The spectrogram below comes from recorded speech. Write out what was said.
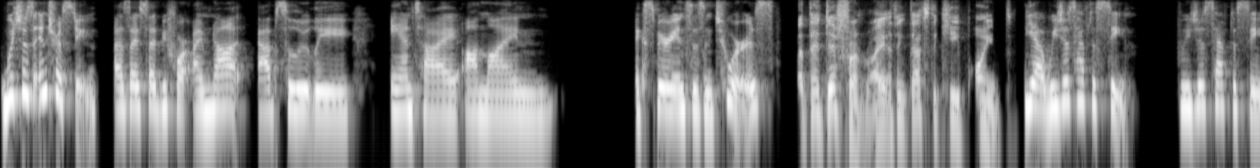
which is interesting. As I said before, I'm not absolutely anti online experiences and tours. But they're different, right? I think that's the key point. Yeah, we just have to see. We just have to see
